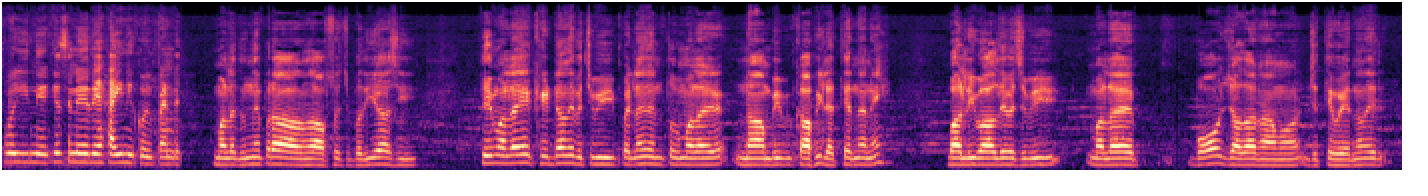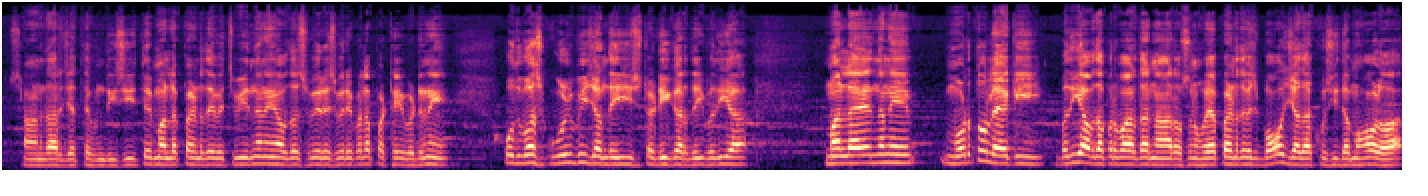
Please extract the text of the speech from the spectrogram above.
ਕੋਈ ਨੇ ਕਿਸੇ ਨੇ ਰਿਹਾ ਹੀ ਨਹੀਂ ਕੋਈ ਪਿੰਡ 'ਚ। ਮੰਨ ਲਾ ਦੋਨੇ ਭਰਾ ਆਪਸ ਵਿੱਚ ਵਧੀਆ ਸੀ ਤੇ ਮੰਨ ਲਾ ਇਹ ਖੇਡਾਂ ਦੇ ਵਿੱਚ ਵੀ ਪਹਿਲਾਂ ਦਿਨ ਤੋਂ ਮਤਲਬ ਲਾ ਨਾਮ ਵੀ ਕਾਫੀ ਲੈਤੇ ਇਹਨਾਂ ਨੇ ਵਾਲੀਬਾਲ ਦੇ ਵਿੱਚ ਵੀ ਮੰਨ ਲਾ ਬਹੁਤ ਜ਼ਿਆਦਾ ਨਾਮ ਜਿੱਤੇ ਹੋਏ ਇਹਨਾਂ ਦੇ, ਸ਼ਾਨਦਾਰ ਜਿੱਤ ਹੁੰਦੀ ਸੀ ਤੇ ਮੰਨ ਲਾ ਪਿੰਡ ਦੇ ਵਿੱਚ ਵੀ ਇਹਨਾਂ ਨੇ ਆਪਦਾ ਸਵੇਰੇ ਸਵੇਰੇ ਪਹਿਲਾਂ ਪੱਠੇ ਵੱਢਣੇ, ਉਦੋਂ ਬਾਅਦ ਸਕੂਲ ਵੀ ਜਾਂਦੇ ਸੀ ਸਟੱਡੀ ਕਰਦੇ ਸੀ, ਵਧੀਆ ਮੰਨ ਲੈ ਇਹਨਾਂ ਨੇ ਮੁੜ ਤੋਂ ਲੈ ਕੇ ਵਧੀਆ ਆਪਦਾ ਪਰਿਵਾਰ ਦਾ ਨਾਂ ਰੌਸ਼ਨ ਹੋਇਆ, ਪਿੰਡ ਦੇ ਵਿੱਚ ਬਹੁਤ ਜ਼ਿਆਦਾ ਖੁਸ਼ੀ ਦਾ ਮਾਹੌਲ ਆ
